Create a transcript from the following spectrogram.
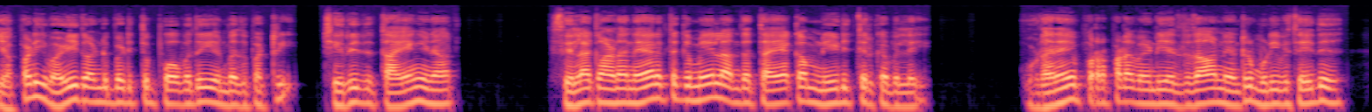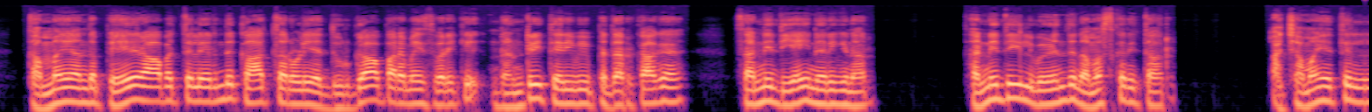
எப்படி வழி கண்டுபிடித்து போவது என்பது பற்றி சிறிது தயங்கினார். சில காண நேரத்துக்கு மேல் அந்த தயக்கம் நீடித்திருக்கவில்லை. உடனே புறப்பட வேண்டியதுதான் என்று முடிவு செய்து தம்மை அந்த பேராபத்திலிருந்து காத்தருளிய துர்கா பரமேஸ்வரிக்கு நன்றி தெரிவிப்பதற்காக சந்நிதியை நெருங்கினார். சந்நிதியில் விழுந்து நமஸ்கரித்தார். அச்சமயத்தில்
